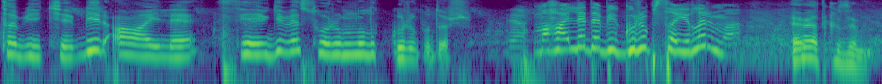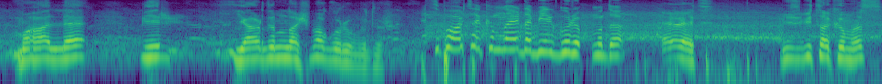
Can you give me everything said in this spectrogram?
Tabii ki bir aile sevgi ve sorumluluk grubudur. Mahalle de bir grup sayılır mı? Evet kızım. Mahalle bir yardımlaşma grubudur. Spor takımları da bir grup mudur? Evet. Biz bir takımız.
